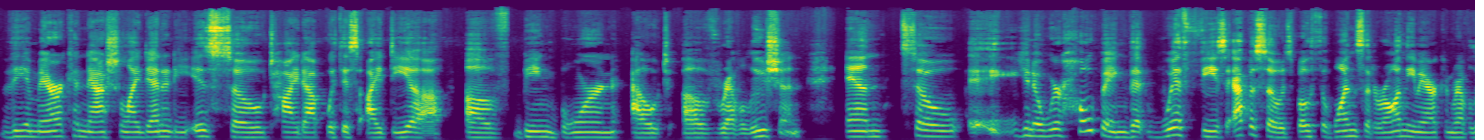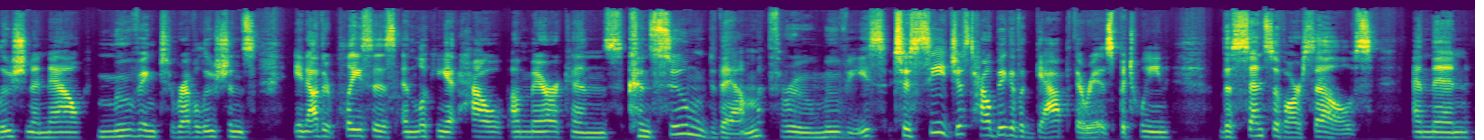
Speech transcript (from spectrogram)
the American national identity is so tied up with this idea of being born out of revolution. And so, eh, you know, we're hoping that with these episodes, both the ones that are on the American Revolution and now moving to revolutions in other places and looking at how Americans consumed them through movies, to see just how big of a gap there is between the sense of ourselves and then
